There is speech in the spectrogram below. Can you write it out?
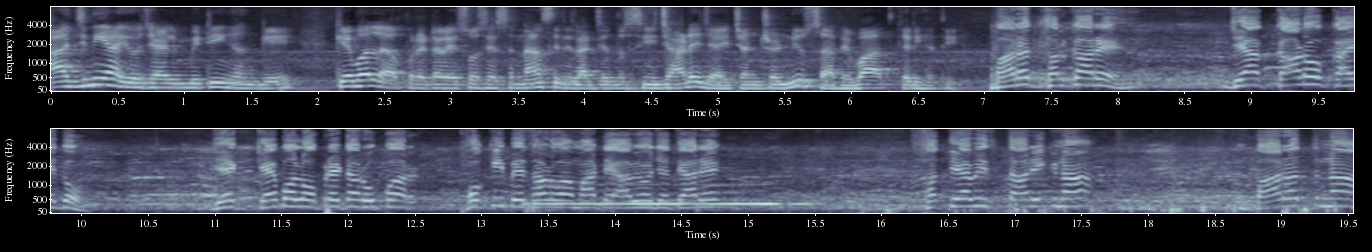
આજની આ યોજાયેલ મિટિંગ અંગે કેબલ ઓપરેટર એસોસિએશનના શ્રી રાજેન્દ્રસિંહ જાડેજાએ ચંચળ ન્યૂઝ સાથે વાત કરી હતી. ભારત સરકારે જે આ કાળો કાયદો, જે કેબલ ઓપરેટર ઉપર ઠોકી બેસાડવા માટે આવ્યો છે ત્યારે સત્યાવીસ તારીખના ભારતના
